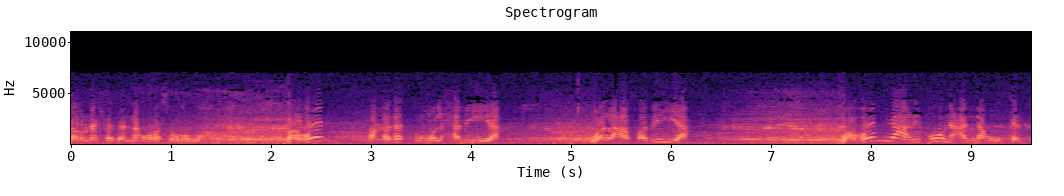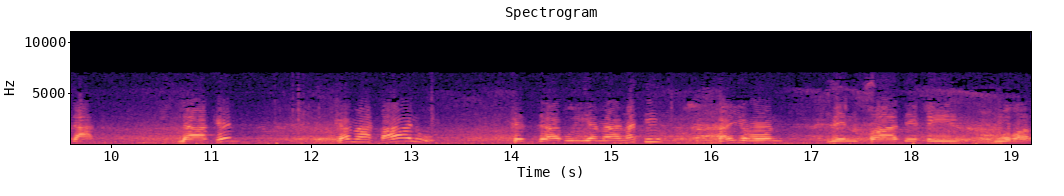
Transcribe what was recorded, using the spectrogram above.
قالوا نشهد أنه رسول الله. فهم أخذتهم الحمية والعصبية. وهم يعرفون أنه كذاب. لكن كما قالوا كذاب اليمامة خير من صادق مضر.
